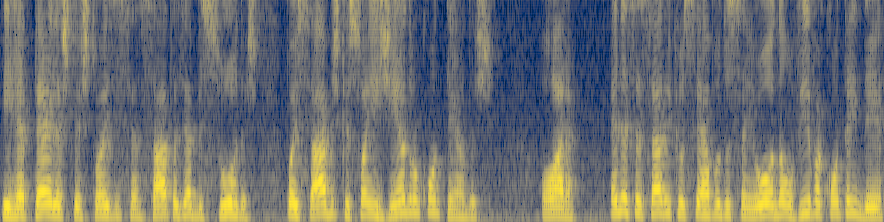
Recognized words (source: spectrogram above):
E repele as questões insensatas e absurdas, pois sabes que só engendram contendas. Ora, é necessário que o servo do Senhor não viva a contender,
